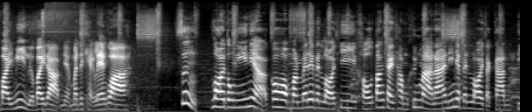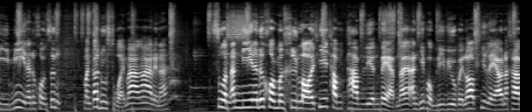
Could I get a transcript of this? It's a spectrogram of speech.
ใบมีดหรือใบดาบเนี่ยมันจะแข็งแรงกว่าซึ่งรอยตรงนี้เนี่ยก็มันไม่ได้เป็นรอยที่เขาตั้งใจทำขึ้นมานะ อันนี้เนี่ยเป็นรอยจากการตีมีดนะทุกคน ซึ่งมันก็ดูสวยมากมากๆเลยนะ ส่วนอันนี้นะทุกคนมันคือรอยที่ทำตามเรียนแบบนะอันที่ผมรีวิวไปรอบที่แล้วนะครับ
